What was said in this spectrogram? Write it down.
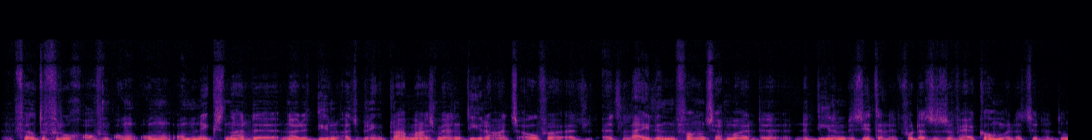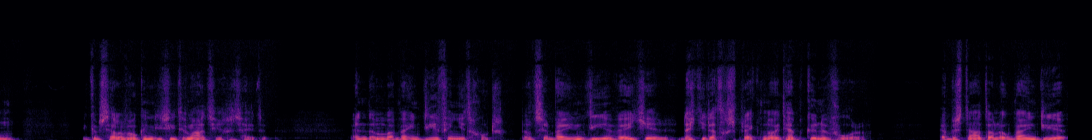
veel te vroeg of om, om, om niks naar de, naar de dierenarts brengen. Praat maar eens met een dierenarts over het, het lijden van zeg maar, de, de dierenbezitter voordat ze zover komen dat ze dat doen. Ik heb zelf ook in die situatie gezeten. En dan, maar bij een dier vind je het goed. Dat ze, bij een dier weet je dat je dat gesprek nooit hebt kunnen voeren. Er bestaat dan ook bij een dier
